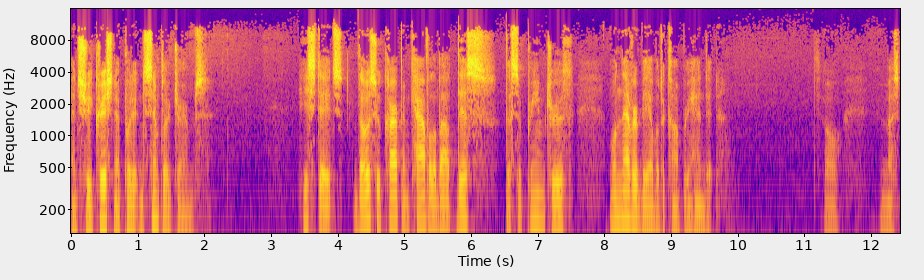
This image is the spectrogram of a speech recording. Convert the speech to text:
and Sri Krishna put it in simpler terms. He states, Those who carp and cavil about this, the supreme truth, will never be able to comprehend it. So we must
